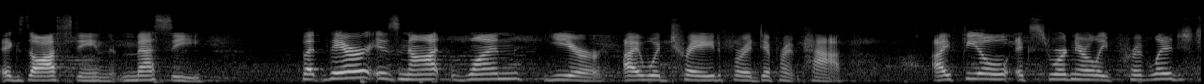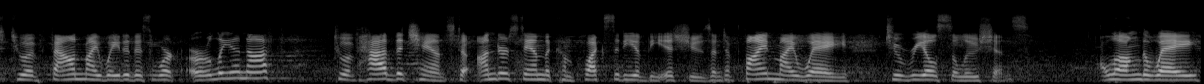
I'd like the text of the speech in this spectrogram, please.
exhausting, messy, but there is not one year I would trade for a different path. I feel extraordinarily privileged to have found my way to this work early enough to have had the chance to understand the complexity of the issues and to find my way to real solutions. Along the way,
